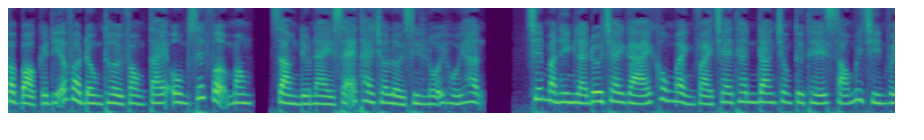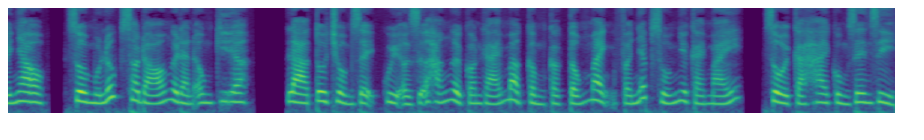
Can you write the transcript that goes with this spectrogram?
và bỏ cái đĩa vào đồng thời vòng tay ôm siết vợ mong rằng điều này sẽ thay cho lời xin lỗi hối hận. Trên màn hình là đôi trai gái không mảnh vải che thân đang trong tư thế 69 với nhau, rồi một lúc sau đó người đàn ông kia là tôi trồm dậy quỳ ở giữa háng người con gái mà cầm cặc tống mạnh và nhấp xuống như cái máy, rồi cả hai cùng rên rỉ.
